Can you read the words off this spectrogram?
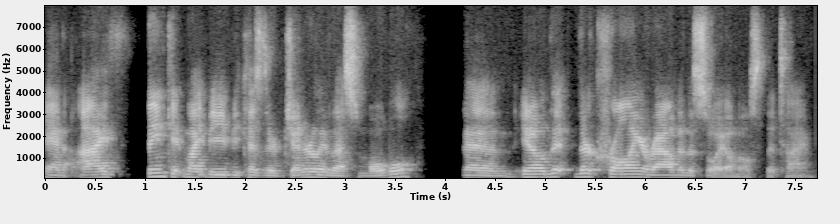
And I think it might be because they're generally less mobile than, you know, they're crawling around in the soil most of the time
